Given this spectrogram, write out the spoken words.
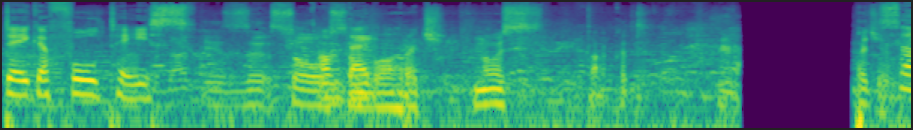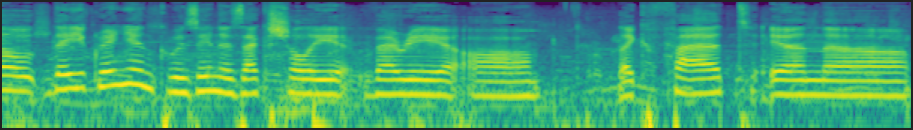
take a full taste of that. So the Ukrainian cuisine is actually very uh, like fat and uh,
